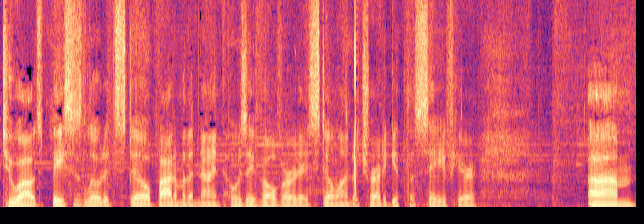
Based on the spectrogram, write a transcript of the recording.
two outs, bases loaded still. Bottom of the ninth, Jose Valverde still on to try to get the save here. Um,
